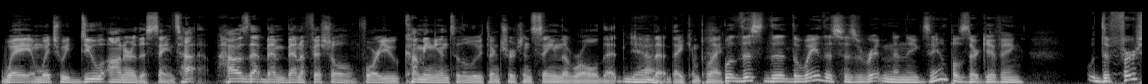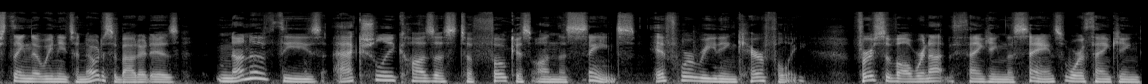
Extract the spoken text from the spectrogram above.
way in which we do honor the saints. How, how has that been beneficial for you coming into the Lutheran Church and seeing the role that yeah. that they can play? Well, this the the way this is written and the examples they're giving, the first thing that we need to notice about it is none of these actually cause us to focus on the saints if we're reading carefully. First of all, we're not thanking the saints, we're thanking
